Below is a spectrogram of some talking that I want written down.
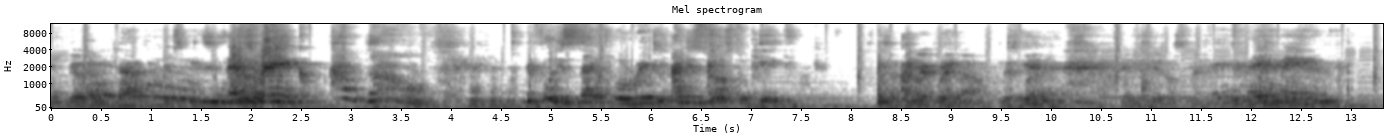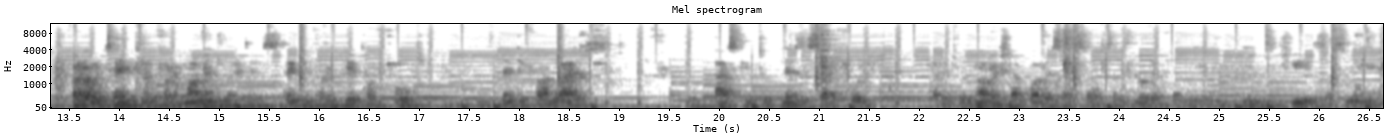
You, Daddy. Good. Dad, come just eat. Eric, calm down. the food is served already and it's yours to eat. So can we pray now? Let's pray. Yeah. In Jesus' name. Amen. Father, we thank you for a moment like this. Thank you for the gift of food. Thank you for our lives. We ask you to bless this our food, that it will nourish our bodies and souls and glory of your name. In Jesus' name.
